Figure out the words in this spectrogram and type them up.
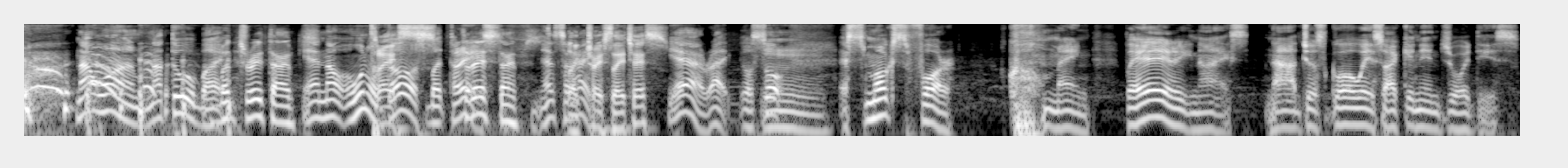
not one, not two, but, But three times. yeah, no, uno, Tres. dos, but tres. Tres times. That's Like right. Tres Leches? Yeah, right. So mm. it smokes for oh man, very nice. Now just go away so I can enjoy this.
